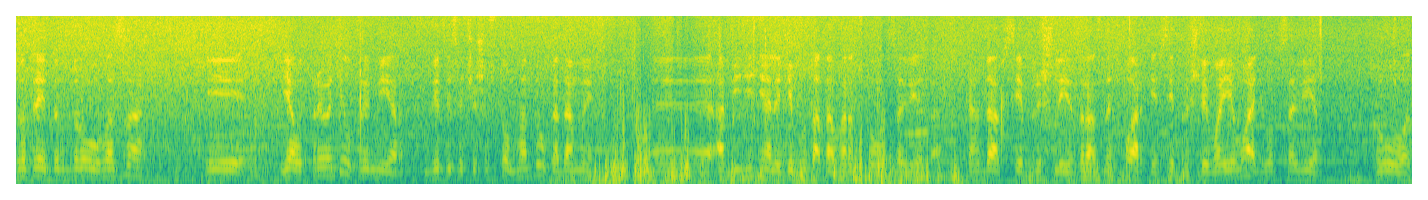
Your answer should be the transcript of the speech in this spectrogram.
смотреть друг другу в глаза. И я вот приводил пример в 2006 году, когда мы э, объединяли депутатов городского совета, когда все пришли из разных партий, все пришли воевать в совет, вот,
